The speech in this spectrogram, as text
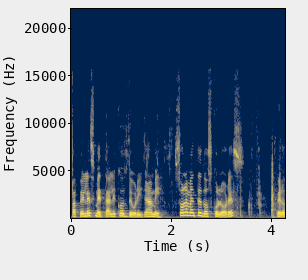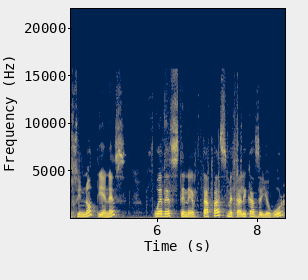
papeles metálicos de origami, solamente dos colores, pero si no tienes, puedes tener tapas metálicas de yogur,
